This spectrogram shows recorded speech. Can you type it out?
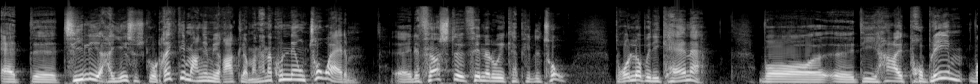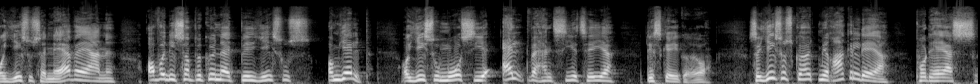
at uh, tidligere har Jesus gjort rigtig mange mirakler, men han har kun nævnt to af dem. Det første finder du i kapitel 2, brylluppet i Kana, hvor øh, de har et problem, hvor Jesus er nærværende, og hvor de så begynder at bede Jesus om hjælp. Og Jesu mor siger, alt hvad han siger til jer, det skal I gøre. Så Jesus gør et mirakel der på deres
